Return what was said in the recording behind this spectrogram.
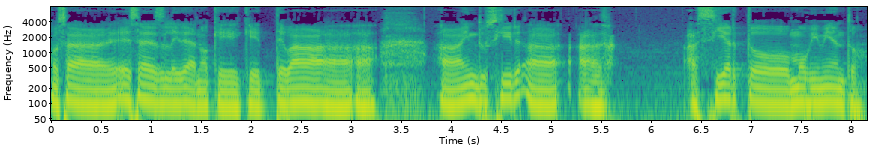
o sea, esa es la idea, ¿no? Que, que te va a, a, a inducir a, a, cierto movimiento,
